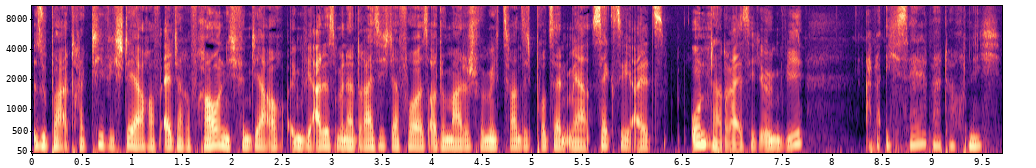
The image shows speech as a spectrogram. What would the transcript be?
super attraktiv. Ich stehe auch auf ältere Frauen. Ich finde ja auch irgendwie alles mit einer 30 davor ist automatisch für mich 20 Prozent mehr sexy als unter 30 irgendwie. Aber ich selber doch nicht.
